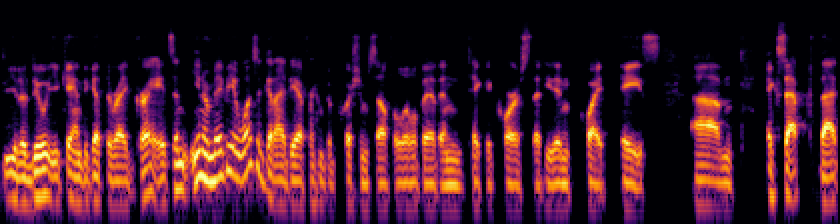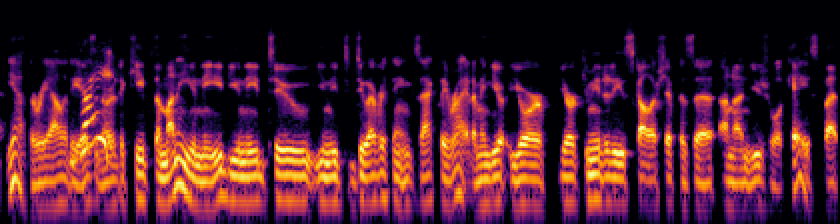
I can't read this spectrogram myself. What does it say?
you know do what you can to get the right grades. And you know maybe it was a good idea for him to push himself a little bit and take a course that he didn't quite ace. Um, except that yeah, the reality is right. in order to keep the money you need, you need to you need to do everything exactly right. I mean your your your community scholarship is a, an unusual case, but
